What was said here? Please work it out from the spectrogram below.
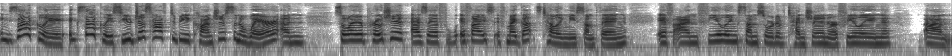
exactly exactly so you just have to be conscious and aware and so i approach it as if if i if my gut's telling me something if i'm feeling some sort of tension or feeling um,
